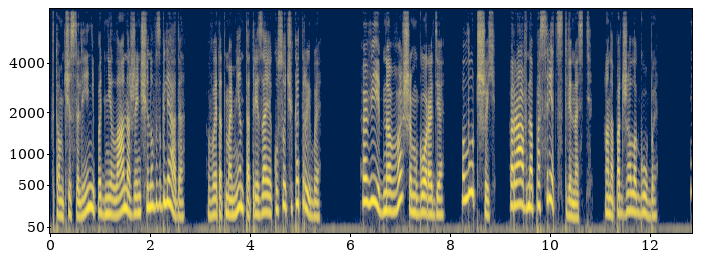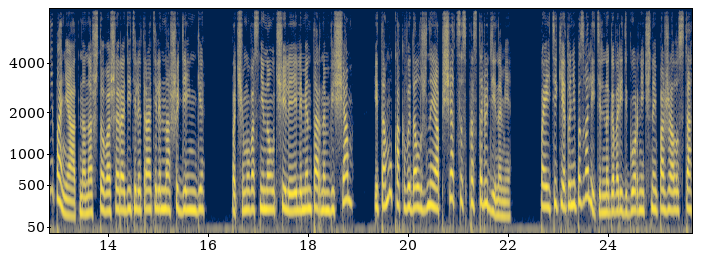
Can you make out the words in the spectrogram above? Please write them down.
В том числе не подняла на женщину взгляда, в этот момент отрезая кусочек от рыбы. «Видно, в вашем городе лучший равна посредственность», — она поджала губы. «Непонятно, на что ваши родители тратили наши деньги. Почему вас не научили элементарным вещам и тому, как вы должны общаться с простолюдинами? По этикету непозволительно говорить горничной «пожалуйста».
